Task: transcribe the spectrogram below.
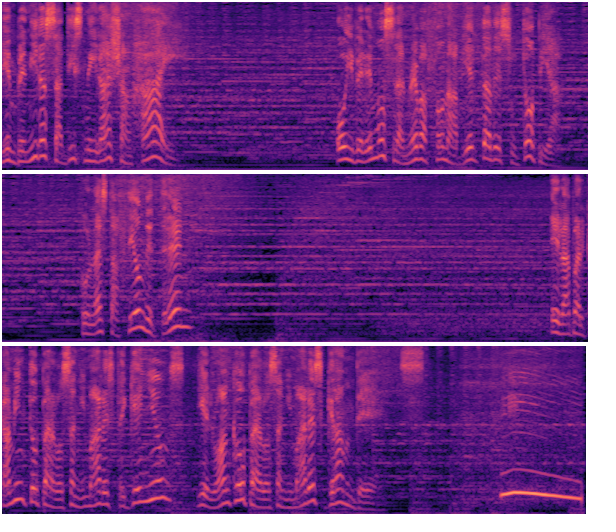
Bienvenidos a Disneyland Shanghai. Hoy veremos la nueva zona abierta de Zootopia. Con la estación de tren, el aparcamiento para los animales pequeños y el banco para los animales grandes. El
